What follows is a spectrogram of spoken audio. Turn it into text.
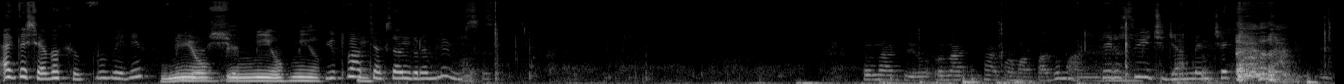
Arkadaşlar bakın bu benim. Mio, videoşum. mio, mio. YouTube'a atacaksan durabilir misin? Ömer diyor. Ömer tüm performanslar bu mu anne? Peri suyu içeceğim. Beni çek.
